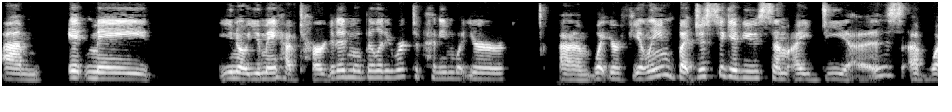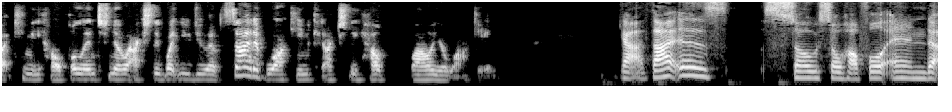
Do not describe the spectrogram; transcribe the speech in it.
um, it may, you know, you may have targeted mobility work depending what you're um, what you're feeling, but just to give you some ideas of what can be helpful and to know actually what you do outside of walking could actually help while you're walking. Yeah, that is so, so helpful. And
